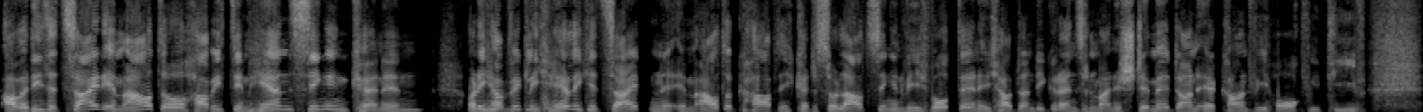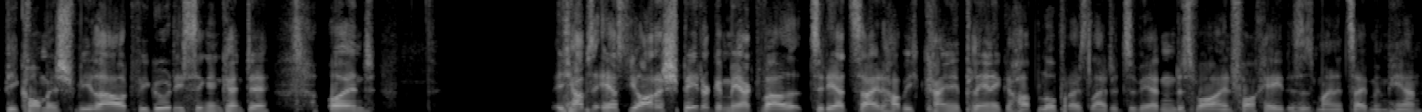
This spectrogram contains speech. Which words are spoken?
Aber diese Zeit im Auto habe ich dem Herrn singen können und ich habe wirklich herrliche Zeiten im Auto gehabt. Ich könnte so laut singen, wie ich wollte. Und ich habe dann die Grenzen meiner Stimme dann erkannt, wie hoch, wie tief, wie komisch, wie laut, wie gut ich singen könnte. Und Ich habe es erst Jahre später gemerkt, weil zu der Zeit habe ich keine Pläne gehabt, Lobpreisleiter zu werden. Das war einfach, hey, das ist meine Zeit mit dem Herrn.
